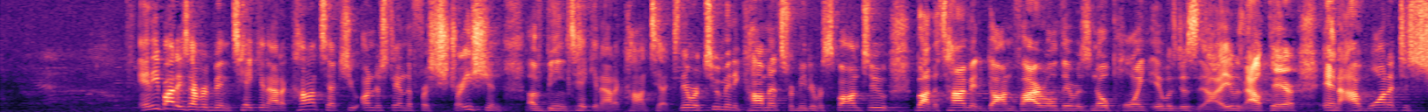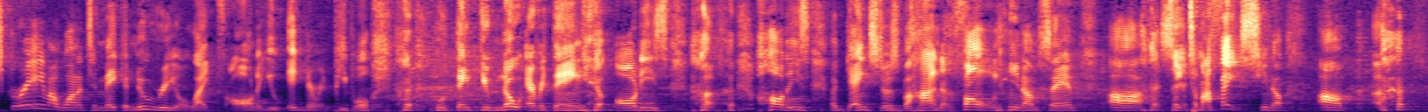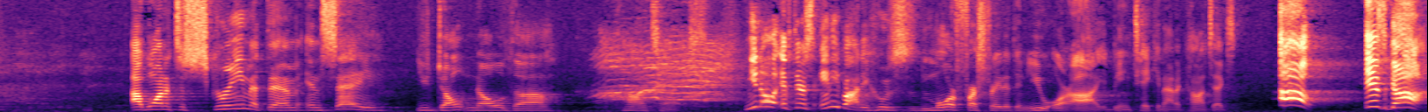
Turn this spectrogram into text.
anybody's ever been taken out of context, you understand the frustration of being taken out of context. There were too many comments for me to respond to. By the time it had gone viral, there was no point. It was just, uh, it was out there. And I wanted to scream. I wanted to make a new reel, like for all of you ignorant people who think you know everything, all these, all these gangsters behind a phone, you know what I'm saying? Uh, say it to my face, you know. Um, I wanted to scream at them and say, You don't know the context. You know, if there's anybody who's more frustrated than you or I being taken out of context, oh, it's God.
